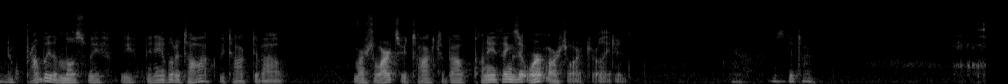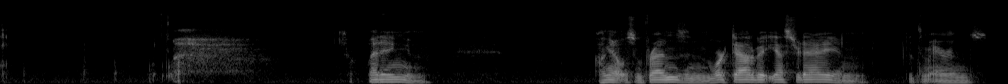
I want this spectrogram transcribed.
you know, probably the most we've we've been able to talk. We talked about martial arts. We talked about plenty of things that weren't martial arts related It was a good time. So wedding and hung out with some friends and worked out a bit yesterday and did some errands,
